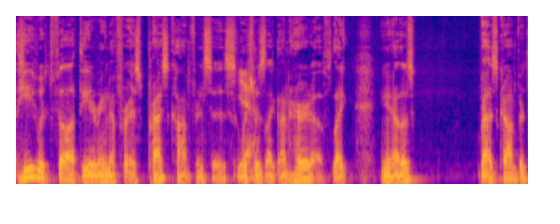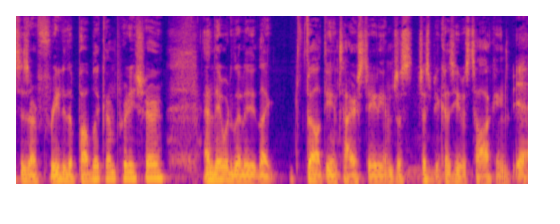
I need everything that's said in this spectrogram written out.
He would fill out the arena for his press conferences, which was like unheard of. Like, you know, those press conferences are free to the public. I'm pretty sure, and they would literally like fill out the entire stadium just just because he was talking. yeah.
